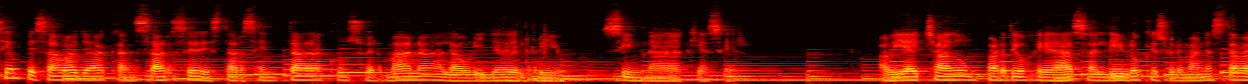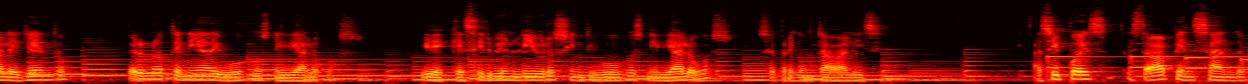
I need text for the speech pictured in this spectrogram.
Alicia empezaba ya a cansarse de estar sentada con su hermana a la orilla del río, sin nada que hacer. Había echado un par de ojeadas al libro que su hermana estaba leyendo, pero no tenía dibujos ni diálogos. ¿Y de qué sirve un libro sin dibujos ni diálogos? se preguntaba Alicia. Así pues, estaba pensando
